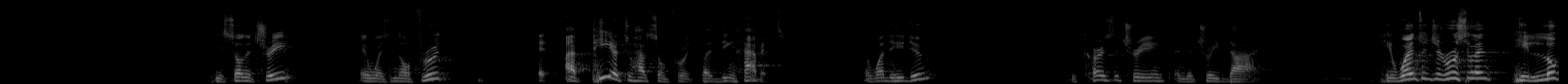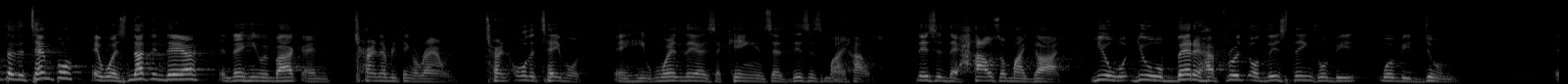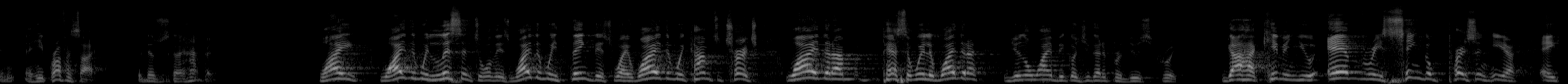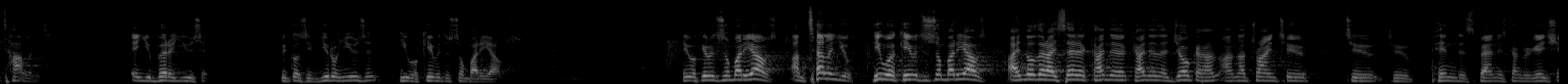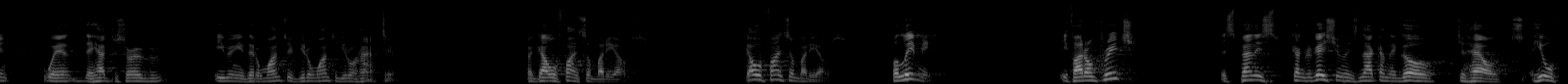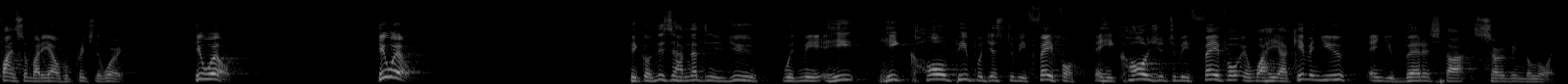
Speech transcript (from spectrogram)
He saw the tree, it was no fruit. It appeared to have some fruit, but it didn't have it. And what did he do? He cursed the tree, and the tree died. He went to Jerusalem, he looked at the temple, it was nothing there, and then he went back and turned everything around, turned all the tables, and he went there as a king and says, This is my house. This is the house of my God. you you will better have fruit, or these things will be, will be doomed. And, and he prophesied that this was going to happen. Why, why did we listen to all this? Why did we think this way? Why did we come to church? Why did I, Pastor Willie, why did I? You know why? Because you got to produce fruit. God has given you, every single person here, a talent. And you better use it. Because if you don't use it, He will give it to somebody else. He will give it to somebody else. I'm telling you, He will give it to somebody else. I know that I said it kind of, kind of a joke, and I'm, I'm not trying to, to, to pin the Spanish congregation where they have to serve even if they don't want to. If you don't want to, you don't have to. But God will find somebody else. God will find somebody else. Believe me. If I don't preach, the Spanish congregation is not going to go to hell. He will find somebody else who preach the word. He will. He will. Because this has nothing to do with me. He, he called people just to be faithful, and He calls you to be faithful in what He has given you, and you better start serving the Lord.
